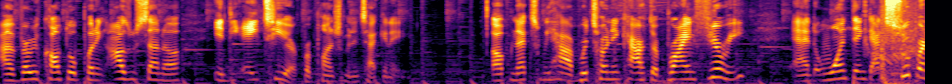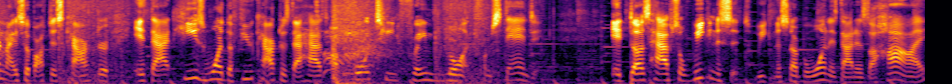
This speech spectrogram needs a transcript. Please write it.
I'm very comfortable putting Azucena in the A tier for punishment in Tekken 8. Up next, we have returning character Bryan Fury. And one thing that's super nice about this character is that he's one of the few characters that has a 14 frame launch from standing it does have some weaknesses. Weakness number one is that it's a high,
